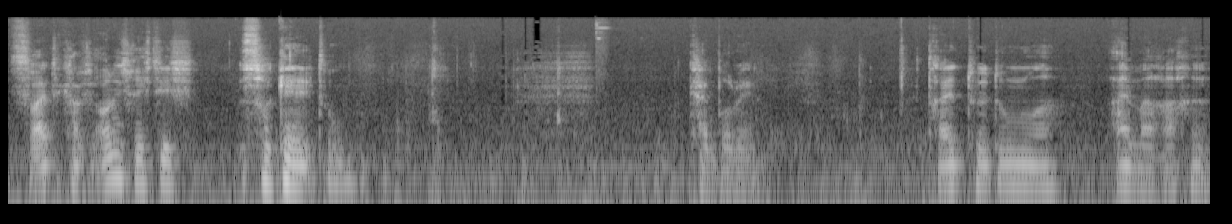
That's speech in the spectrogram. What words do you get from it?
Zweite kam ich auch nicht richtig. Vergeltung. Kein Problem. Drei Tötungen nur. Einmal Rache.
